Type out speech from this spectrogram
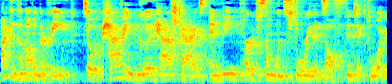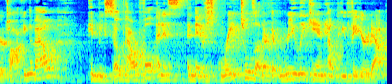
I can come up on their feed. So having good hashtags and being part of someone's story that's authentic to what you're talking about can be so powerful and it's and there's great tools out there that really can help you figure it out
